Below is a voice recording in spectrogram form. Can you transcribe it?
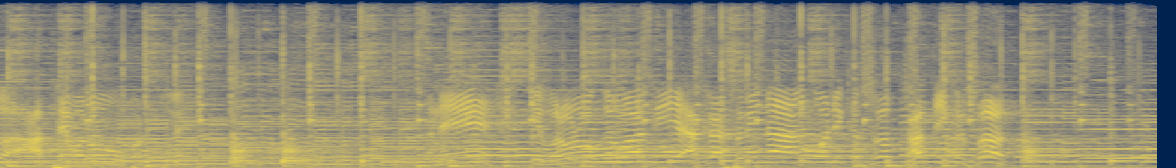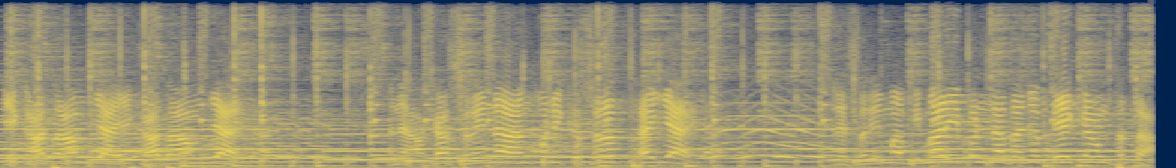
તો હાથે વળવું પડતું હોય. અને એ વળણો કરવાથી આખા શરીરના અંગોની કસરત થતી કસરત. એક હાથ આમ જાય, એક હાથ આમ જાય. અને આખા શરીરના અંગોની કસરત થઈ જાય. એટલે શરીરમાં બીમારી પણ ના થાય બે કામ થતા.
